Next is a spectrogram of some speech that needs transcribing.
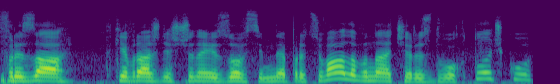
фреза, таке враження, що нею зовсім не працювала. Вона через двохточку.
